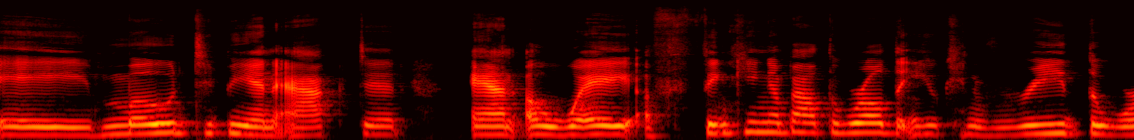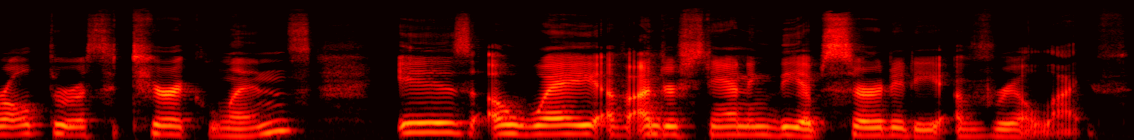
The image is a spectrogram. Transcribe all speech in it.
a mode to be enacted and a way of thinking about the world that you can read the world through a satiric lens is a way of understanding the absurdity of real life.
